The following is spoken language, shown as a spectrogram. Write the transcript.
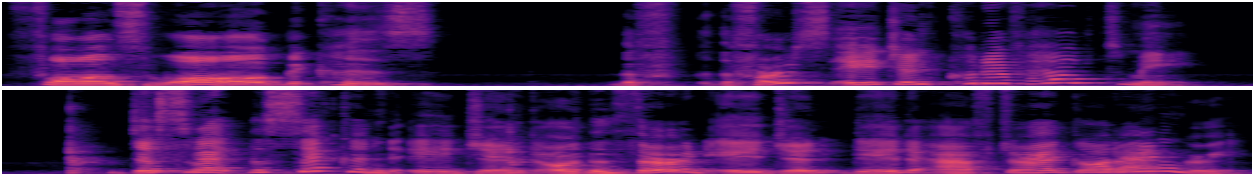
false wall because the, the first agent could have helped me just like the second agent or the third agent did after I got angry.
